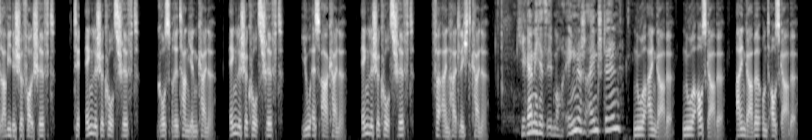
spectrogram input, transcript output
dravidische Vollschrift, T. Englische Kurzschrift, Großbritannien keine, englische Kurzschrift, USA keine, englische Kurzschrift, vereinheitlicht keine, Hier kann ich jetzt eben auch Englisch einstellen. Nur Eingabe, nur Ausgabe, Eingabe und Ausgabe,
